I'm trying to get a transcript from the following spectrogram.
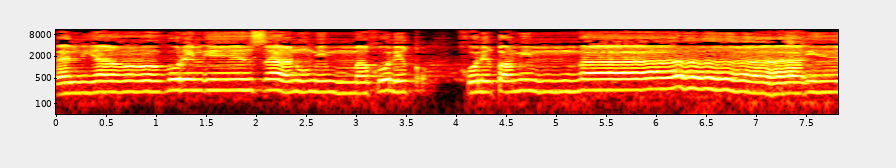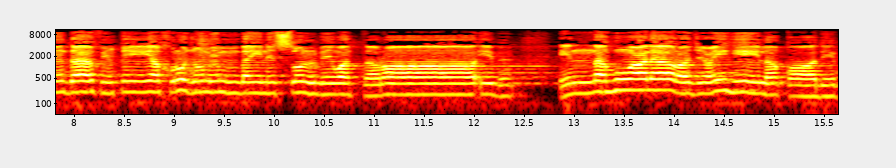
فلينظر الإنسان مما خلق. خلق من ماء دافق يخرج من بين الصلب والترائب. إنه على رجعه لقادر.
